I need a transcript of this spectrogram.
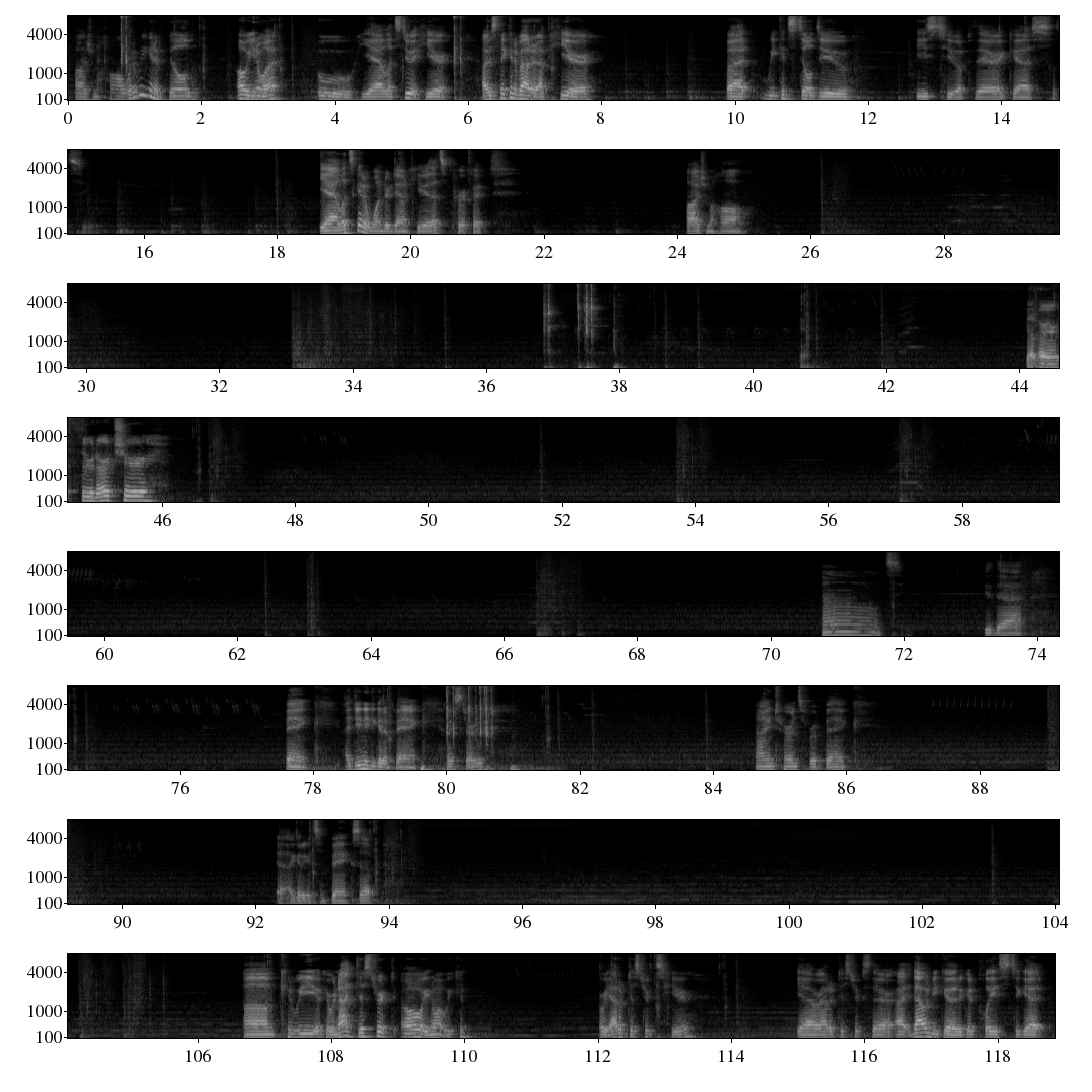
Taj Mahal. What are we going to build? Oh, you know what? Ooh, yeah, let's do it here. I was thinking about it up here, but we could still do these two up there, I guess. Let's see. Yeah, let's get a wonder down here. That's perfect. Taj Mahal. Got our third archer. Uh, let's see. Do that. Bank. I do need to get a bank. Have I started? Nine turns for a bank. Yeah, I gotta get some banks up. Um, can we, okay, we're not district, oh, you know what, we could, are we out of districts here? Yeah, we're out of districts there. That would be good, a good place to get,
